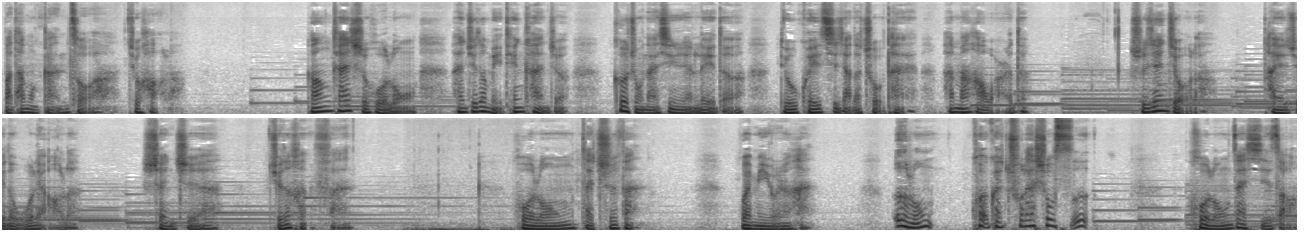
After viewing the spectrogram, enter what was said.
把他们赶走啊就好了。刚开始，火龙还觉得每天看着各种男性人类的丢盔弃甲的丑态还蛮好玩的。时间久了，他也觉得无聊了，甚至觉得很烦。火龙在吃饭，外面有人喊：“恶龙，快快出来受死！”火龙在洗澡，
